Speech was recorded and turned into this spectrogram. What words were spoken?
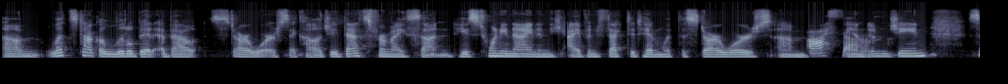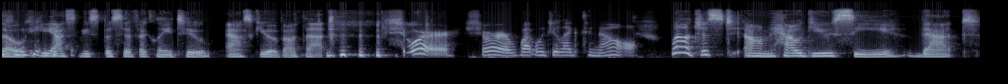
um, let's talk a little bit about Star Wars psychology. That's for my son. He's 29, and I've infected him with the Star Wars um, awesome. fandom gene. So he asked me specifically to ask you about that. sure, sure. What would you like to know? Well, just um, how you see that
